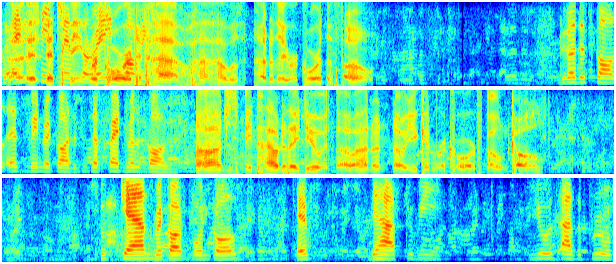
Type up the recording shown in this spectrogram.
So Uh, it, it's being recorded. How? How? How, do they record the phone? Because this call is being recorded. This is a federal call. I just mean, how do they do it though? I don't know. You can record phone calls. You can record phone calls if they have to be used as a proof.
